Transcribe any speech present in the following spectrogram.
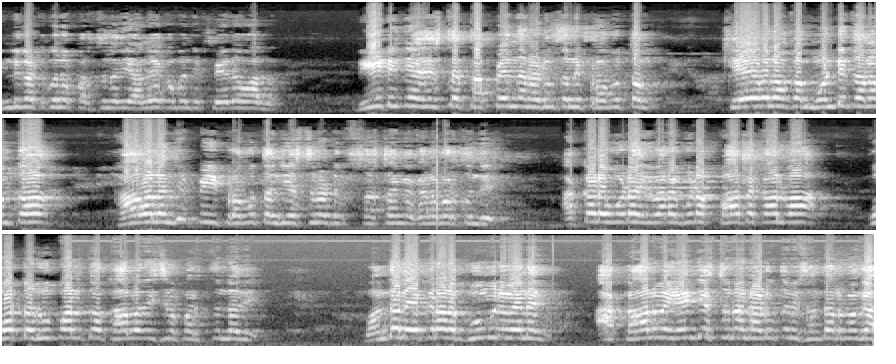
ఇల్లు కట్టుకునే పరిస్థితి అనేక మంది పేదవాళ్ళు. రీడింగ్ చేస్తే తప్పేందని అడుగుతుంది ప్రభుత్వం కేవలం ఒక మొండితనంతో కావాలని చెప్పి ఈ ప్రభుత్వం చేస్తున్నట్టు స్పష్టంగా కనబడుతుంది. అక్కడ కూడా ఇవరకు కూడా పాత కాలువ కోట్ల రూపాయలతో కాలువ తీసిన పరిస్థితి ఉన్నది. వందల ఎకరాల భూములు పోయినాయి. ఆ కాలువ ఏం చేస్తున్నారని అడుగుతున్న ఈ సందర్భంగా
